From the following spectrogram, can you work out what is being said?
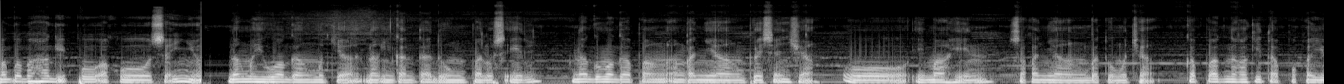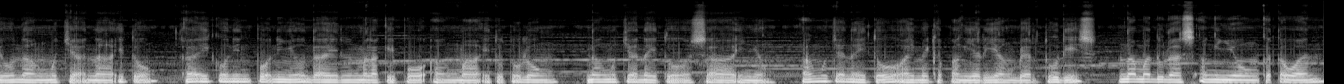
Magbabahagi po ako sa inyo ng mahiwagang mutya ng inkantadong palusil na gumagapang ang kanyang presensya o imahin sa kanyang bato mutya. Kapag nakakita po kayo ng mutya na ito, ay kunin po ninyo dahil malaki po ang maitutulong ng mutya na ito sa inyo. Ang mutya na ito ay may kapangyarihang bertudis na madulas ang inyong katawan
